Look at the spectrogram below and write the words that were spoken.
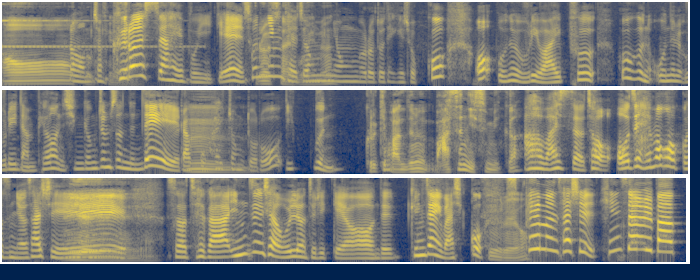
어. 그럼 엄청 그렇게. 그럴싸해 보이게 손님 그럴싸해 대접용으로도 되게 좋고 어 오늘 우리 와이프 혹은 오늘 우리 남편 신경 좀 썼는데라고 음. 할 정도로 이쁜 그렇게 만들면 맛은 있습니까? 아 맛있어요 저 어제 해 먹었거든요 사실 예, 예, 예. 그래서 제가 인증샷 올려드릴게요 근데 굉장히 맛있고 그래요? 스팸은 사실 흰쌀밥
